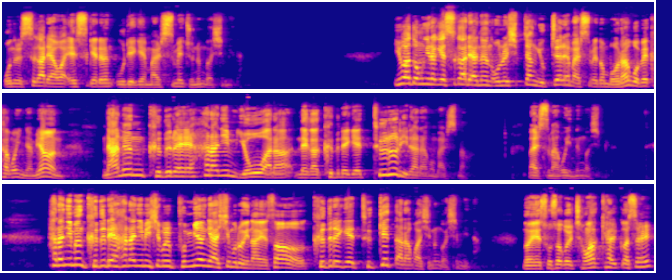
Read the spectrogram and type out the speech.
오늘 스가랴와 에스겔은 우리에게 말씀해 주는 것입니다. 이와 동일하게 스가랴는 오늘 10장 6절의 말씀에도 뭐라고 고백하고 있냐면 나는 그들의 하나님 여호와라 내가 그들에게 들으리라라고 말씀하고 말씀하고 있는 것입니다. 하나님은 그들의 하나님이심을 분명히 하심으로 인하여서 그들에게 듣겠다라고 하시는 것입니다. 너의 소속을 정확히 할 것을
